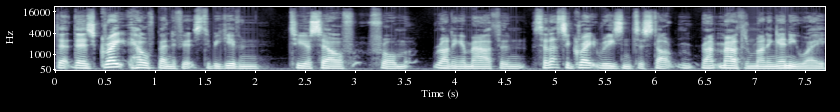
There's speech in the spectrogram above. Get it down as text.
that there's great health benefits to be given to yourself from running a marathon. So that's a great reason to start marathon running anyway.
